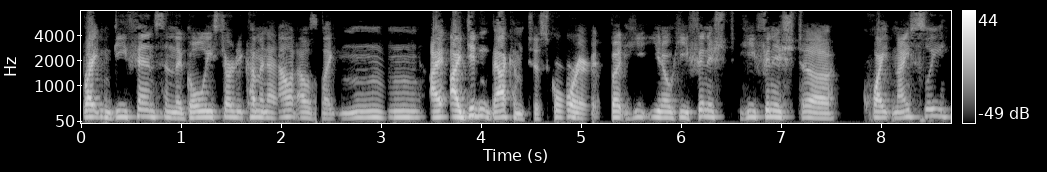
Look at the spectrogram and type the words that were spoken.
Brighton defense and the goalie started coming out, I was like, mm, I, I didn't back him to score it, but he, you know, he finished, he finished uh, quite nicely.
